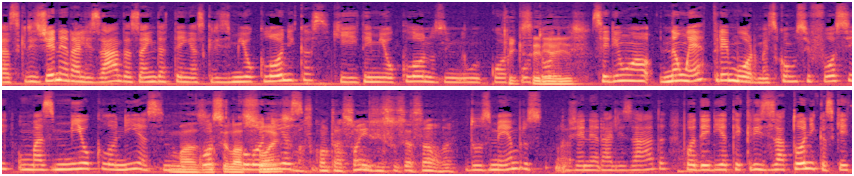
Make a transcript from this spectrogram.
as crises generalizadas ainda tem as crises mioclônicas, que tem mioclonos no corpo que seria todo. isso? Seriam, a- não é tremor, mas como se fosse umas mioclonias no Umas corpo, oscilações. colonias Umas contrações em sucessão, né? dos membros, generalizada. Poderia ter crises atônicas, que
